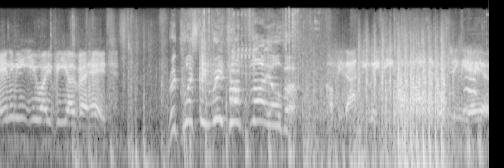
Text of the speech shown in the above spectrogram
Enemy UAV overhead. Requesting recon flyover! Copy that. UAV online and orbiting the AO.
